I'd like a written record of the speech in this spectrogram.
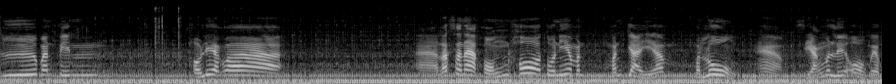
คือมันเป็นเขาเรียกว่าลักษณะของท่อตัวนี้มันมันใหญ่นะ มันโล่งอ่าเสียงมันเลยออกแบบ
